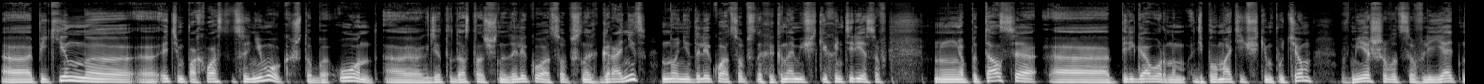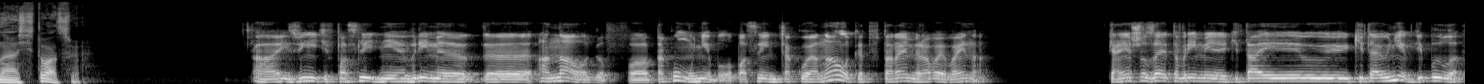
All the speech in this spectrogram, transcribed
э, Пекин э, этим похвастаться не мог, чтобы он э, где-то достаточно далеко от собственных границ, но недалеко от собственных экономических интересов, э, пытался э, переговорным дипломатическим путем вмешиваться, влиять на ситуацию? А, извините, в последнее время э, аналогов э, такому не было. Последний такой аналог – это Вторая мировая война. Конечно, за это время Китай, Китаю негде было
